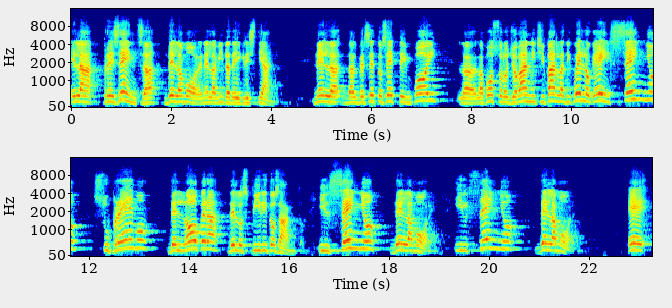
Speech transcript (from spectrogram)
e la presenza dell'amore nella vita dei cristiani. Nel, dal versetto 7 in poi l'Apostolo Giovanni ci parla di quello che è il segno supremo dell'opera dello Spirito Santo, il segno dell'amore, il segno dell'amore. E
